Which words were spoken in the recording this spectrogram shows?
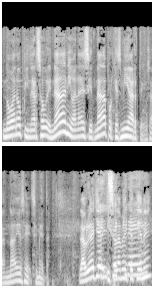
No van a opinar sobre nada ni van a decir nada porque es mi arte, o sea, nadie se, meta. La abrí ayer y solamente tiene...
